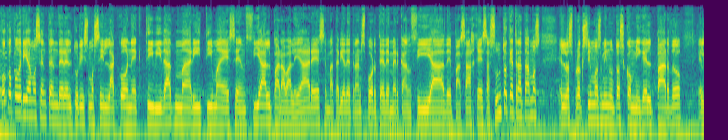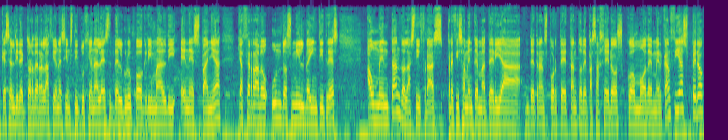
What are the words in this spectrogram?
Tampoco podríamos entender el turismo sin la conectividad marítima esencial para Baleares en materia de transporte de mercancía, de pasajes, asunto que tratamos en los próximos minutos con Miguel Pardo, el que es el director de Relaciones Institucionales del Grupo Grimaldi en España, que ha cerrado un 2023 aumentando las cifras precisamente en materia de transporte tanto de pasajeros como de mercancías, pero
